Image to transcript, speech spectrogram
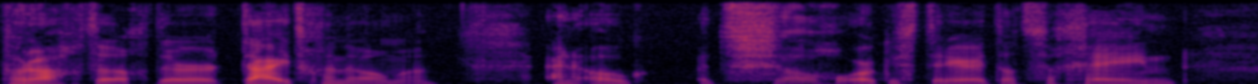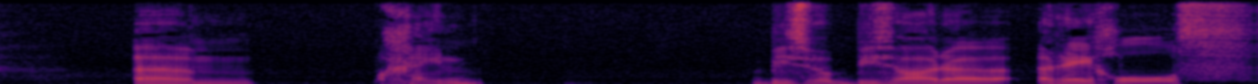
prachtig de tijd genomen. En ook het zo georchestreerd dat ze geen, um, geen bizarre regels,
